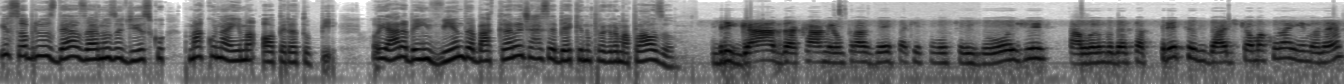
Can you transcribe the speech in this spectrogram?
e sobre os 10 anos do disco Macunaíma Ópera Tupi. Oi, Yara, bem-vinda. Bacana te receber aqui no programa Aplauso. Obrigada, Carmen. É um prazer estar aqui com vocês hoje, falando dessa preciosidade que é o Macunaíma, né?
